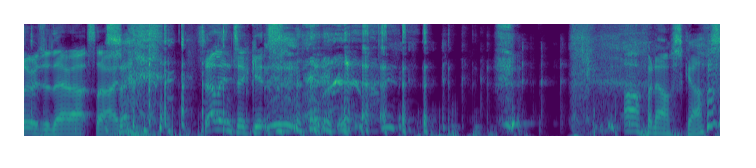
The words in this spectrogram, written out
Louis was there outside selling tickets. half an hour scarves.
